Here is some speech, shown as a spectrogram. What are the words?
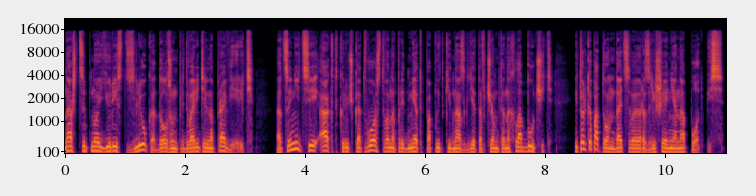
наш цепной юрист Злюка должен предварительно проверить оценить сей акт крючкотворства на предмет попытки нас где-то в чем-то нахлобучить, и только потом дать свое разрешение на подпись.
